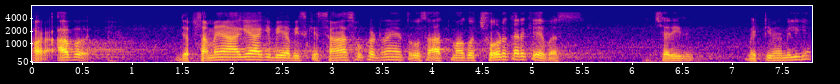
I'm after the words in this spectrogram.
और अब जब समय आ गया कि भाई अब इसके सांस उकड़ रहे हैं तो उस आत्मा को छोड़ करके बस शरीर मिट्टी में मिल गया।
